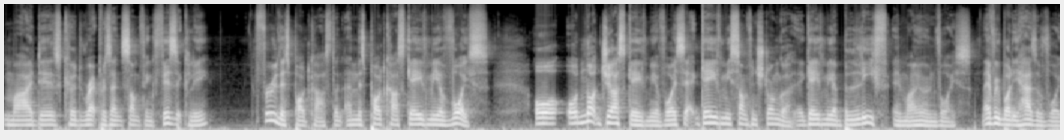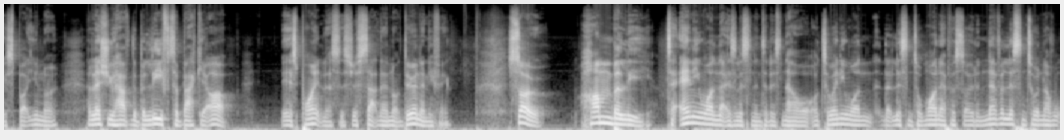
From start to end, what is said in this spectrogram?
my ideas could represent something physically through this podcast. And, and this podcast gave me a voice. Or or not just gave me a voice it gave me something stronger. It gave me a belief in my own voice. Everybody has a voice but you know unless you have the belief to back it up it's pointless. It's just sat there not doing anything. So humbly to anyone that is listening to this now or to anyone that listened to one episode and never listened to another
